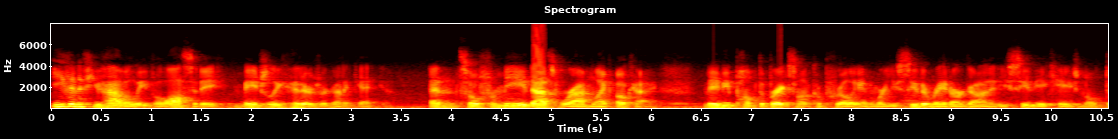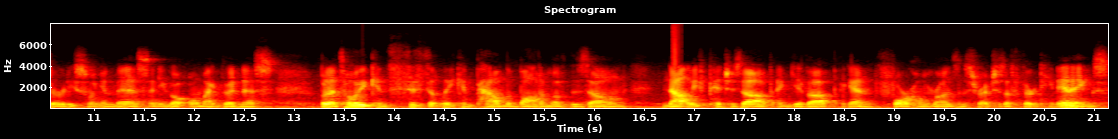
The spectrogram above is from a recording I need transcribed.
even if you have elite velocity, major league hitters are going to get you. And so for me, that's where I'm like, okay, maybe pump the brakes on Kaprielian where you see the radar gun and you see the occasional dirty swing and miss, and you go, oh my goodness. But until he consistently can pound the bottom of the zone, not leave pitches up, and give up again four home runs in stretches of 13 innings,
